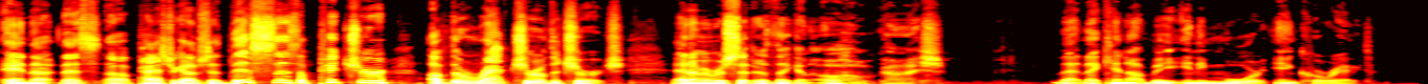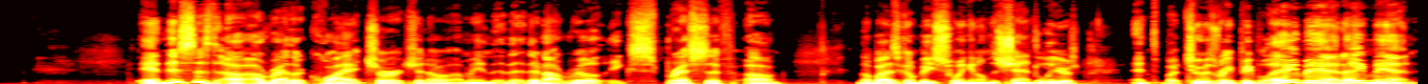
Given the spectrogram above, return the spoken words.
And uh, that's uh, Pastor got up and said, This is a picture of the rapture of the church. And I remember sitting there thinking, Oh gosh, that, that cannot be any more incorrect. And this is a, a, rather quiet church, you know. I mean, they're not real expressive. Uh, nobody's going to be swinging on the chandeliers, and but two or three people, Amen, Amen.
